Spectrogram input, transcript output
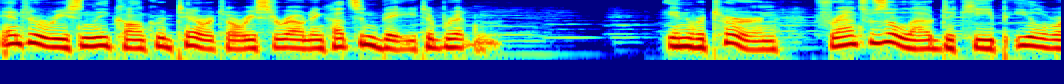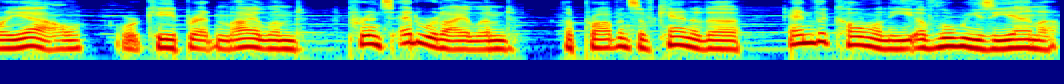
and her recently conquered territory surrounding Hudson Bay to Britain. In return, France was allowed to keep Ile Royale, or Cape Breton Island, Prince Edward Island, the province of Canada, and the colony of Louisiana.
